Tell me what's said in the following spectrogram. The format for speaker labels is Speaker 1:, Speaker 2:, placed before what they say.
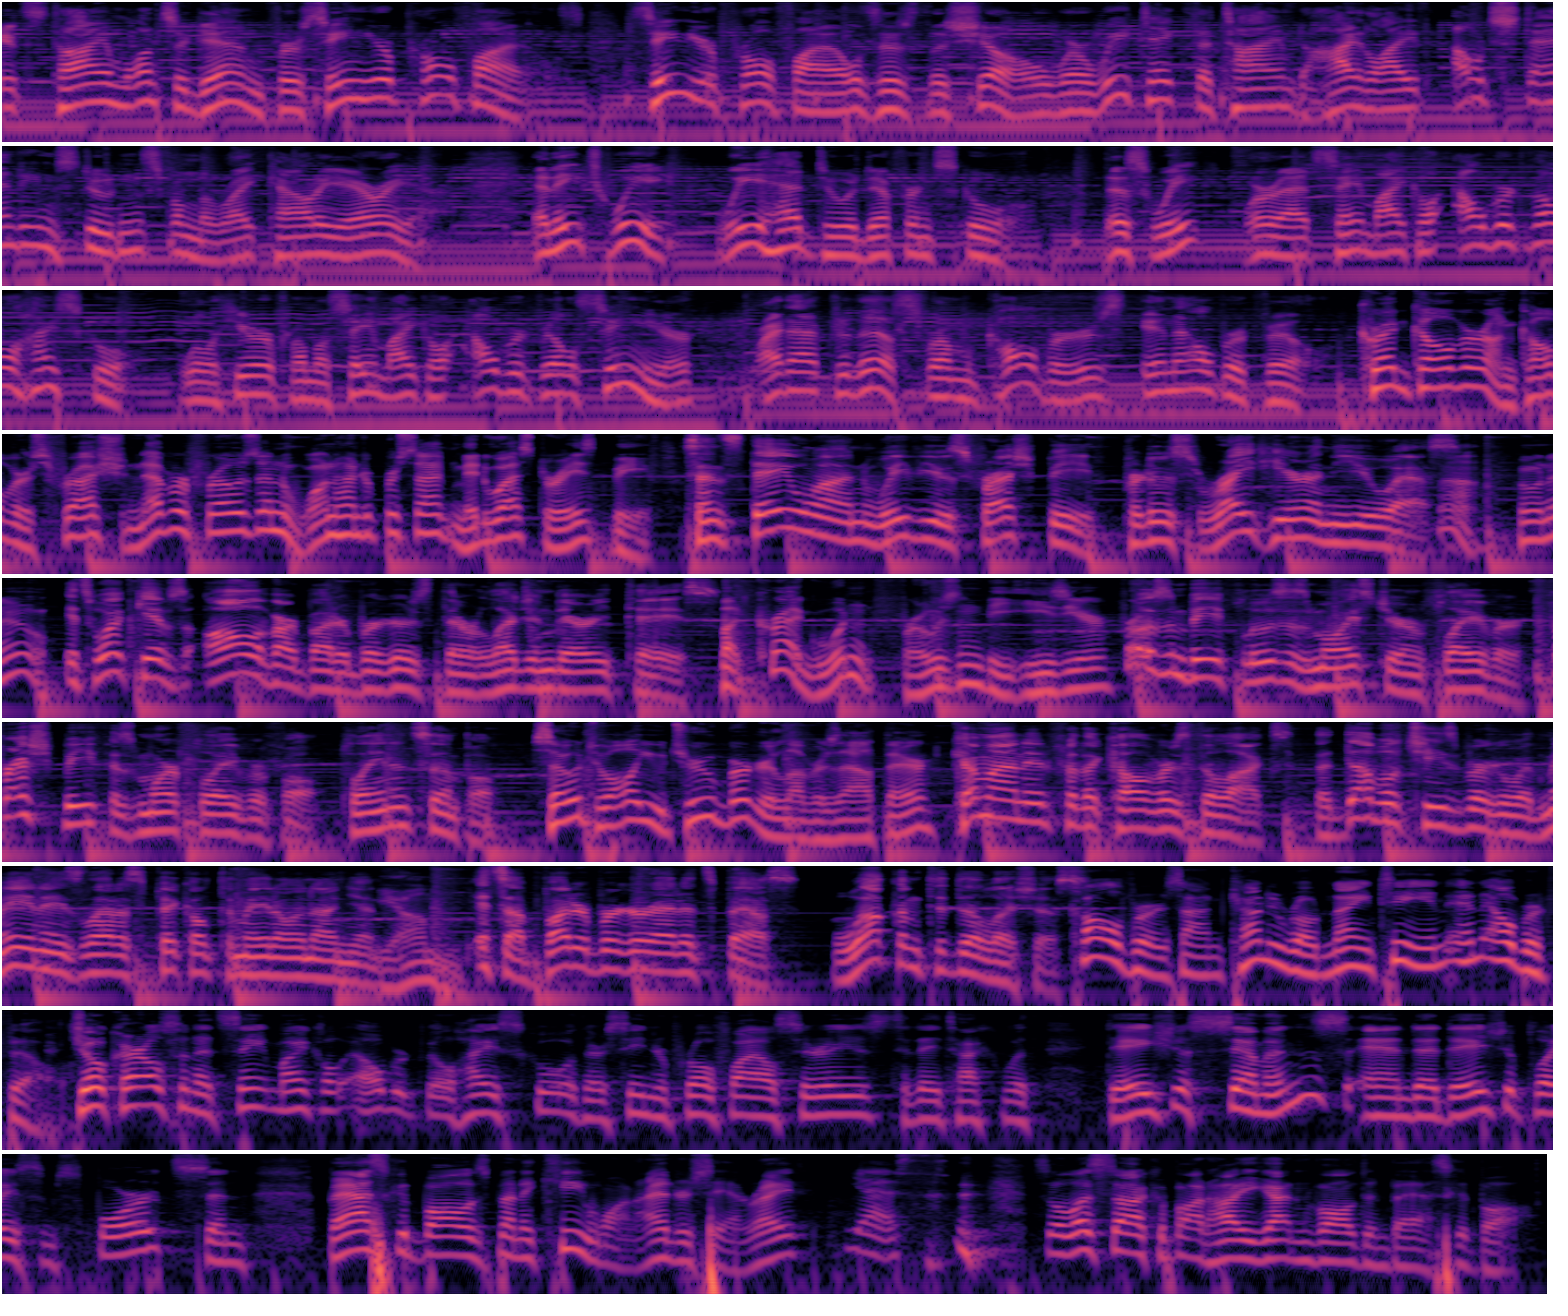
Speaker 1: It's time once again for Senior Profiles. Senior Profiles is the show where we take the time to highlight outstanding students from the Wright County area. And each week, we head to a different school. This week, we're at St. Michael Albertville High School. We'll hear from a St. Michael Albertville senior right after this from Culver's in Albertville.
Speaker 2: Craig Culver on Culver's fresh, never frozen, 100% Midwest raised beef.
Speaker 3: Since day one, we've used fresh beef produced right here in the U.S.
Speaker 2: Huh, who knew?
Speaker 3: It's what gives all of our Butterburgers their legendary taste.
Speaker 2: But Craig, wouldn't frozen be easier?
Speaker 3: Frozen beef loses moisture and flavor. Fresh beef is more flavorful, plain and simple.
Speaker 2: So, to all you true burger lovers out there,
Speaker 3: come on in for the Culver's Deluxe, the double cheeseburger with mayonnaise, lettuce, pickle, tomato, and onion.
Speaker 2: Yum.
Speaker 3: It's a Butterburger at its best. Welcome to Delicious.
Speaker 4: Culver's on County Road 19 in Albertville. Joe Carlson at St. Michael Albertville High School with our senior profile series. Today, talking with Daysia Simmons. And uh, Daysia plays some sports, and basketball has been a key one. I understand, right?
Speaker 5: Yes.
Speaker 4: so let's talk about how you got involved in basketball.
